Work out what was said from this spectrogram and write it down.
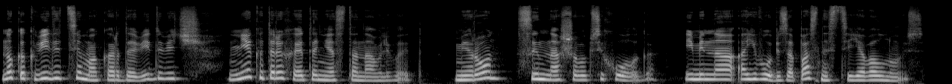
Но, как видите, Макар Давидович Некоторых это не останавливает. Мирон – сын нашего психолога. Именно о его безопасности я волнуюсь.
